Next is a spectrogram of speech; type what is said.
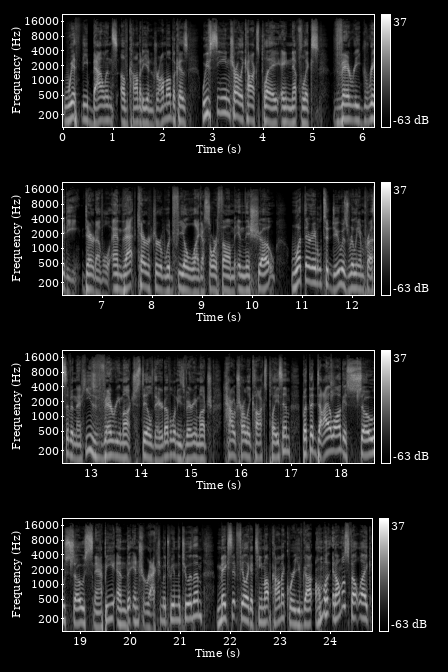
with the balance of comedy and drama because we've seen Charlie Cox play a Netflix very gritty Daredevil, and that character would feel like a sore thumb in this show what they're able to do is really impressive in that he's very much still Daredevil and he's very much how Charlie Cox plays him. But the dialogue is so, so snappy and the interaction between the two of them makes it feel like a team up comic where you've got almost, it almost felt like,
